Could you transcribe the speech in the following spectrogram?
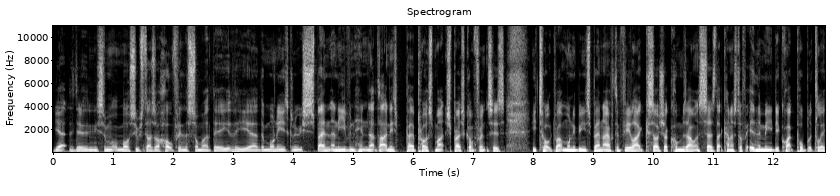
Yeah, they do. They need some more superstars. Or hopefully in the summer, the the uh, the money is going to be spent, and he even hinted at that in his post match press conferences. He talked about money being spent. I often feel like Solskjaer comes out and says that kind of stuff in the media quite publicly.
